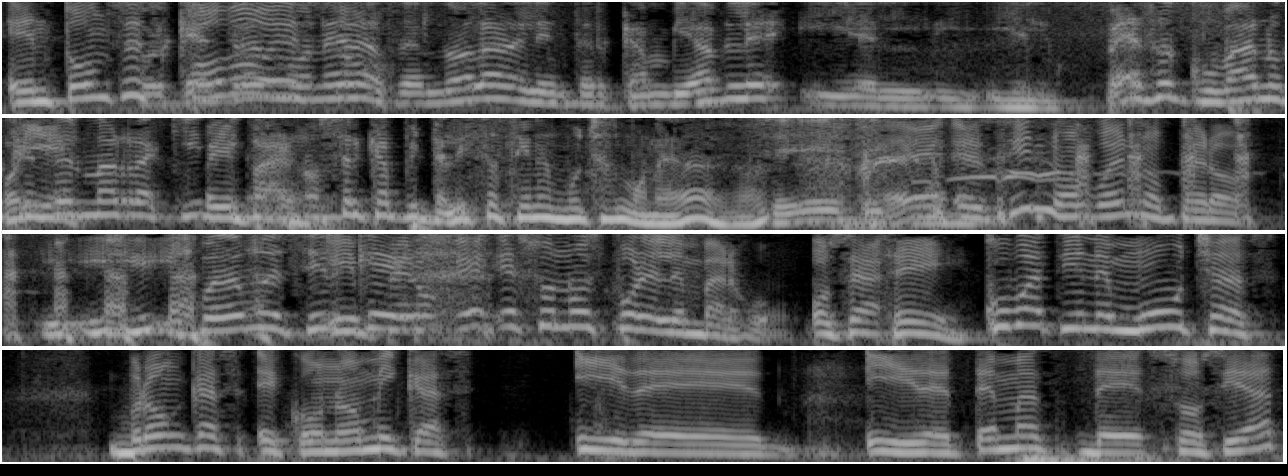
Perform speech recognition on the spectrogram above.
Entonces, Porque hay todo tres esto... monedas, el dólar, el intercambiable y el, y el peso cubano, que es el más raquítico. Oye, para no ser capitalistas tienen muchas monedas, ¿no? Sí, sí. Eh, eh, sí, no, bueno, pero... Y, y- y podemos decir Y- que... Pero eh, eso no es por el embargo. O sea, Sí. Cuba tiene muchas broncas económicas y de y de temas de sociedad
